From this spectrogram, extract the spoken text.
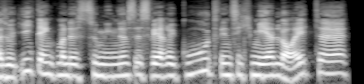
also ich denke mir das zumindest, es wäre gut, wenn sich mehr Leute,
